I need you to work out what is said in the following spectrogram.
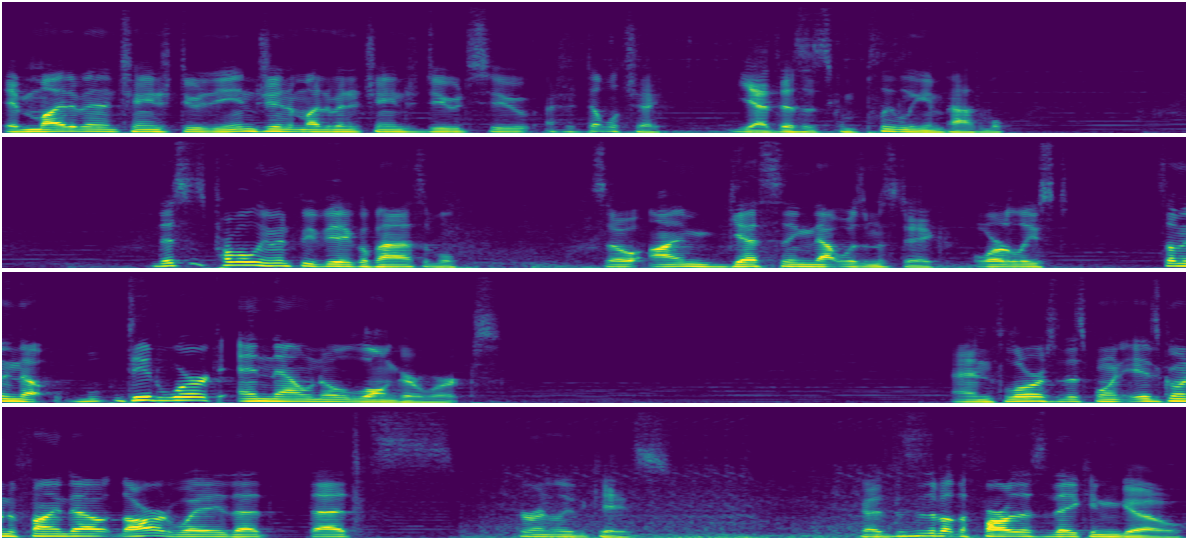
It might have been a change due to the engine. It might have been a change due to... I should double check. Yeah, this is completely impassable. This is probably meant to be vehicle passable. So I'm guessing that was a mistake. Or at least something that did work and now no longer works. And Floris at this point is going to find out the hard way that that's currently the case. Because this is about the farthest they can go.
